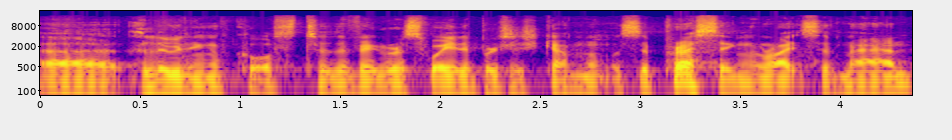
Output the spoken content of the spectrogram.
uh, alluding, of course, to the vigorous way the British government was suppressing the rights of man.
